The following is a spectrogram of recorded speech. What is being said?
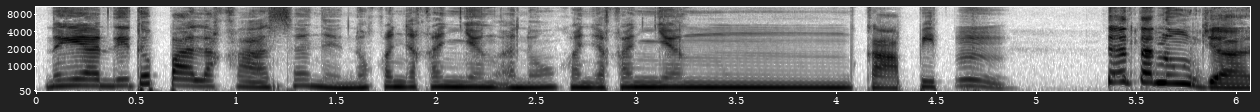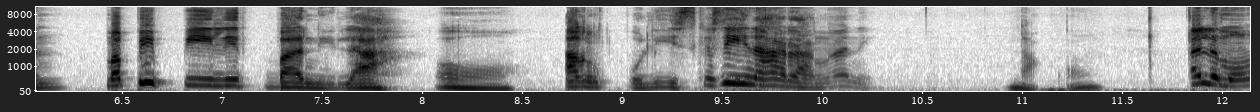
Nangyari dito palakasan eh, no? Kanya-kanyang ano, kanya-kanyang kapit. Mm. Kaya tanong dyan, mapipilit ba nila Oo. ang pulis? Kasi hinaharangan eh. Nako. Alam mo,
